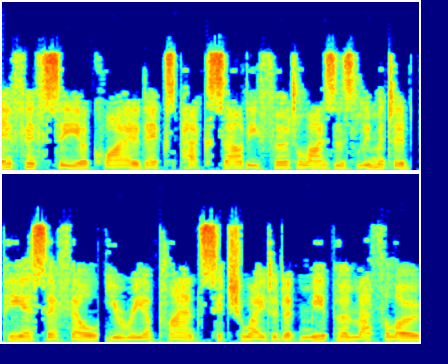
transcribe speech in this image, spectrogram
FFC acquired Expak Saudi Fertilizers Limited (PSFL) urea plant situated at Mirpur Mathilo,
